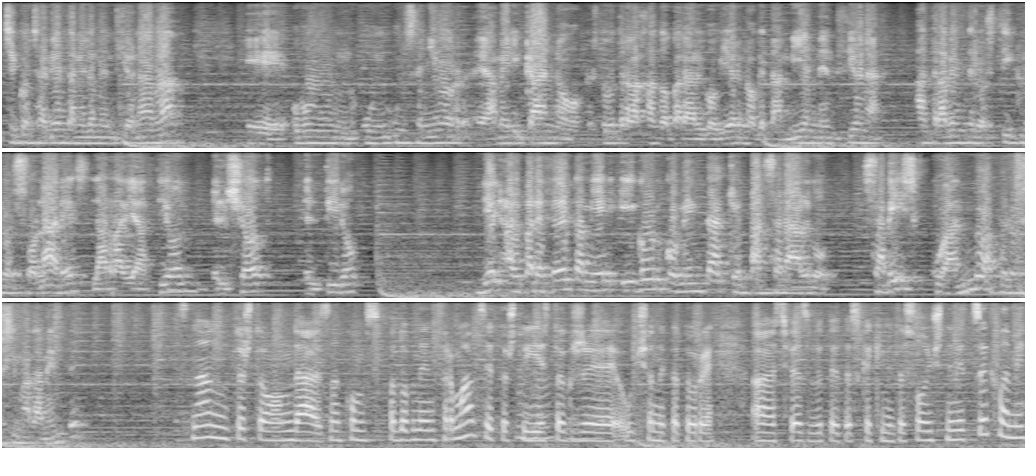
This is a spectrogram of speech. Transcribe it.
Chico Xavier también lo mencionaba, eh, un, un- señor americano que estuvo trabajando para el gobierno que también menciona a través de los ciclos solares, la radiación, el shot, el tiro. Bien, al parecer también Igor comenta que pasará algo. ¿Sabéis cuándo aproximadamente? Знаю то, что он, да, знаком с подобной информацией, то, что есть также ученые, которые э, связывают это с какими-то солнечными циклами,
